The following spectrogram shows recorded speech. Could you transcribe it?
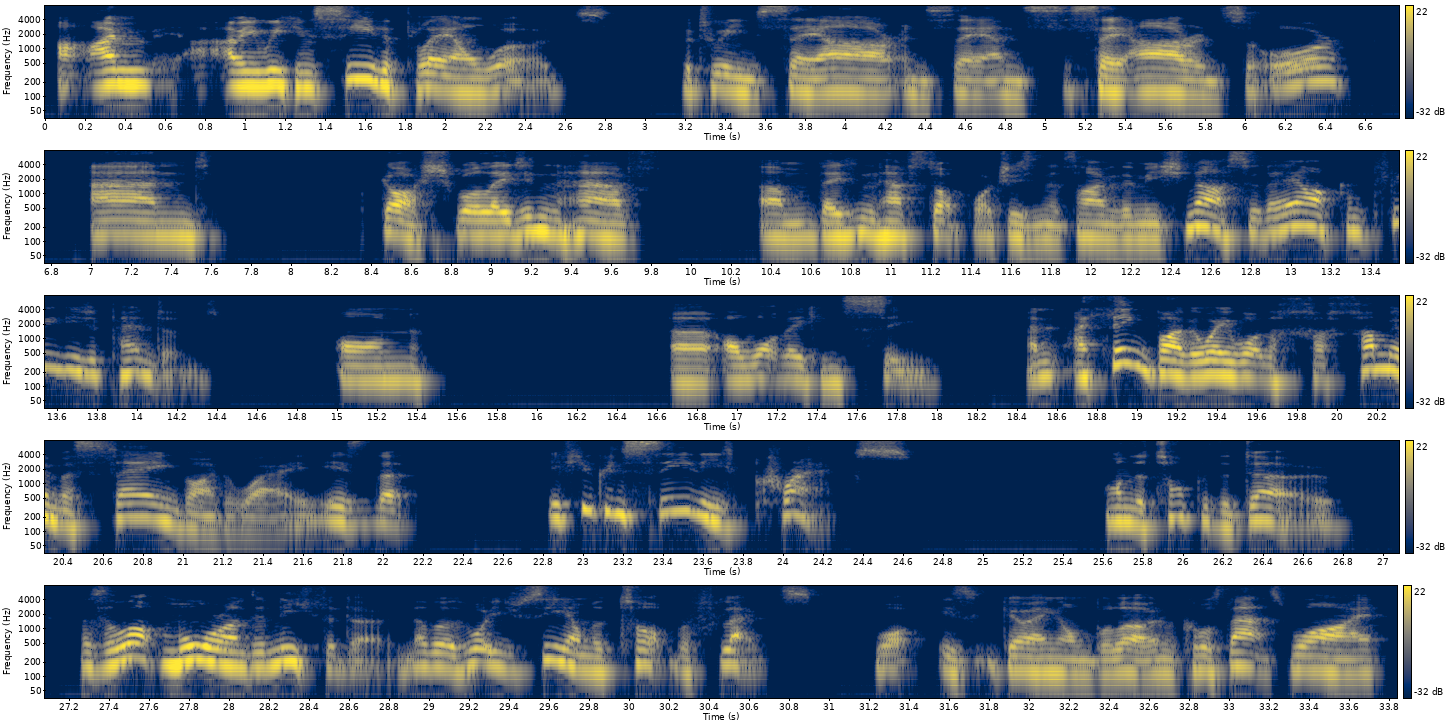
I'm. I mean, we can see the play on words between Se'ar and say and Se'ar and Se'or, and gosh, well, they didn't have um, they didn't have stopwatches in the time of the Mishnah, so they are completely dependent on uh, on what they can see. And I think, by the way, what the Chachamim are saying, by the way, is that if you can see these cracks on the top of the dough, there's a lot more underneath the dough. In other words, what you see on the top reflects what is going on below. And of course, that's why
